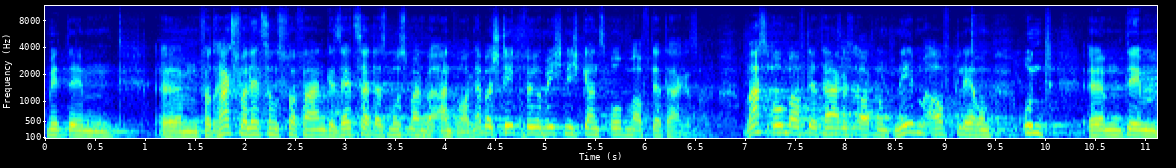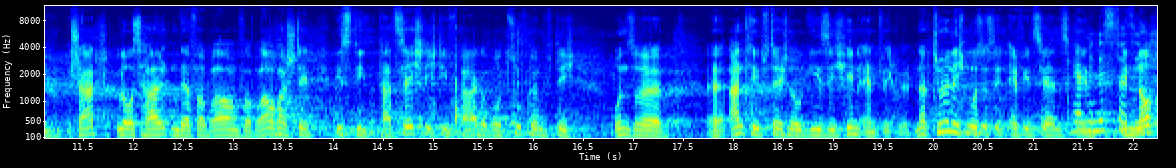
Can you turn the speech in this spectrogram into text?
mit dem ähm, Vertragsverletzungsverfahren gesetzt hat. Das muss man beantworten. Aber es steht für mich nicht ganz oben auf der Tagesordnung. Was oben auf der Tagesordnung neben Aufklärung und ähm, dem Schadloshalten der Verbraucher und Verbraucher steht, ist die, tatsächlich die Frage, wo zukünftig unsere äh, Antriebstechnologie sich hinentwickelt. Natürlich muss es in Effizienz Herr gehen, Minister, in Sie noch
